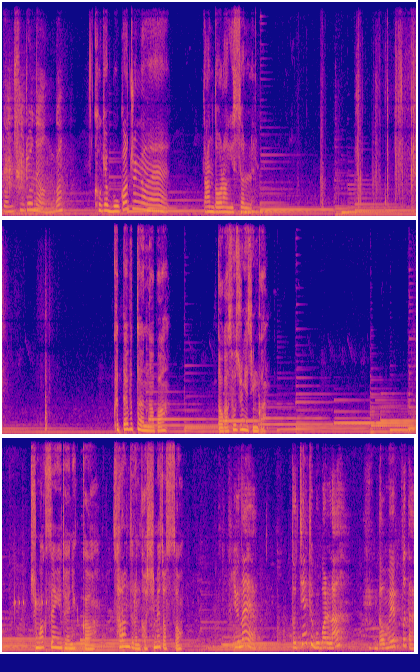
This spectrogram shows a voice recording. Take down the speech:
넌 수련회 안 가? 그게 뭐가 중요해? 난 너랑 있을래. 그때부터였나 봐. 너가 소중해진 건. 중학생이 되니까 사람들은 더 심해졌어. 유나야, 너 틴트 뭐 발라? 너무 예쁘다.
